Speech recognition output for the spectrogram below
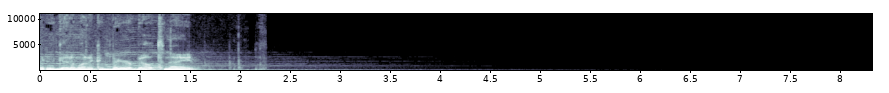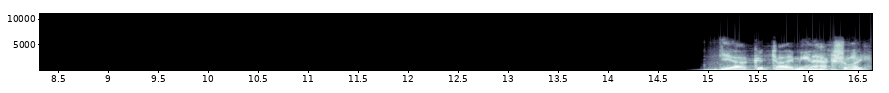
like can get him on a conveyor belt tonight. Yeah, good timing, actually.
